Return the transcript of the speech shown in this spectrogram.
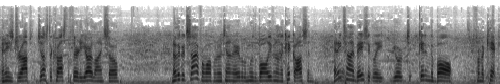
And he's dropped just across the 30 yard line, so another good sign for Marple Newtown. They're able to move the ball even on the kickoffs. And anytime, basically, you're t- getting the ball from a kick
